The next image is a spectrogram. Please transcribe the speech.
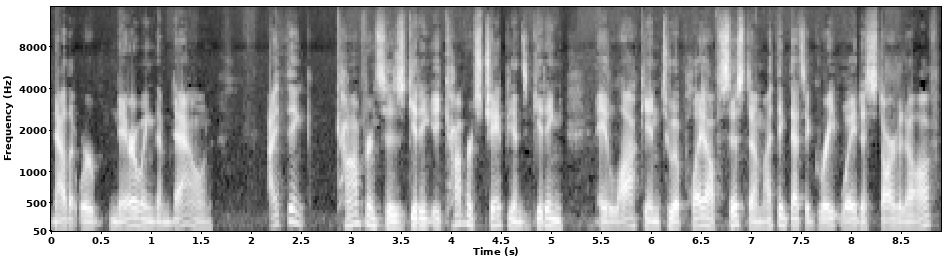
now that we're narrowing them down, I think conferences getting conference champions getting a lock into a playoff system, I think that's a great way to start it off.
